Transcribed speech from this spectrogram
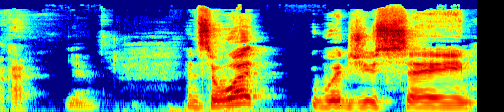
Okay. Yeah. And so what would you say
